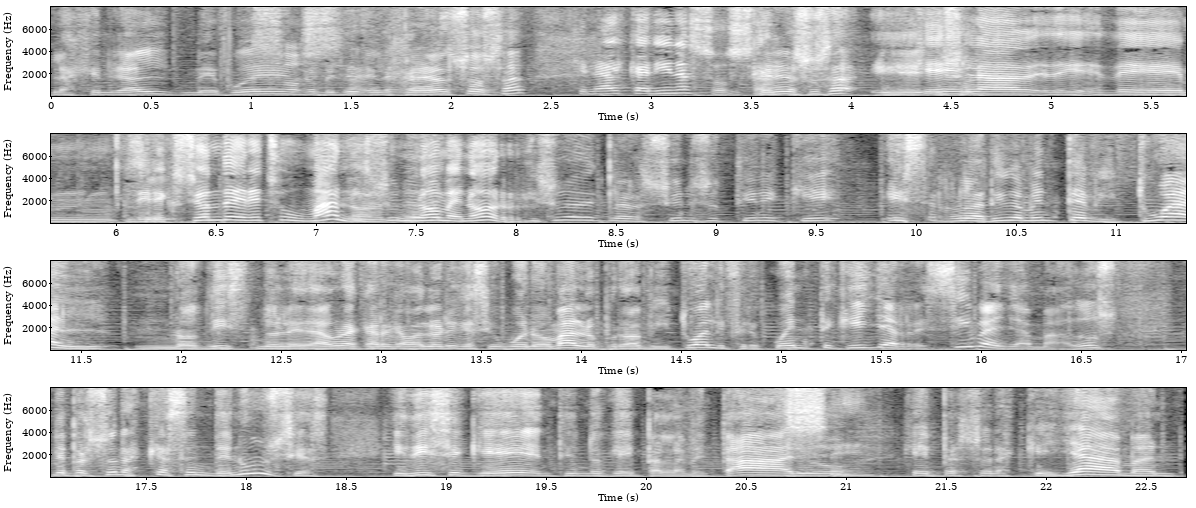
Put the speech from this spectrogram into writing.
la general, ¿me puede Sosa, repetir? El general. Sosa, General Karina Sosa, Karina Sosa, eh, que es la de, de, mm, Sí. Dirección de Derechos Humanos, una no de- menor. Hizo una declaración y sostiene que es relativamente habitual, no, dice- no le da una carga valórica si es bueno o malo, pero habitual y frecuente que ella reciba llamados de personas que hacen denuncias. Y dice que entiendo que hay parlamentarios, Sí. que hay personas que llaman.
